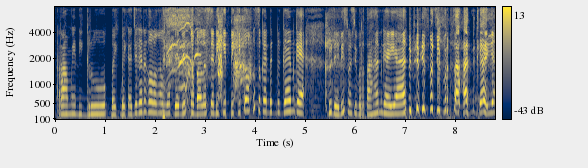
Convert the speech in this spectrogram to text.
rame di grup baik-baik aja karena kalau ngelihat Dedis ngebalesnya dikit-dikit tuh aku suka deg-degan kayak, duh Dedis masih bertahan gak ya? Duh Dedis masih bertahan gak ya?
